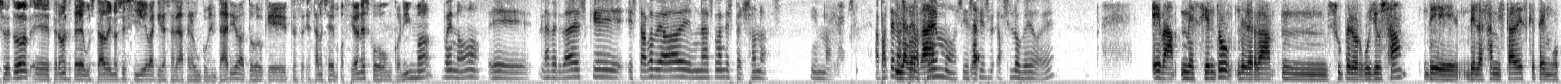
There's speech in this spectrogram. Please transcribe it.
Sobre todo, eh, esperamos que te haya gustado y no sé si Eva quiere hacer algún comentario a todo lo que te- esta noche de emociones con, con Igma. Bueno, eh, la verdad es que está rodeada de unas grandes personas, Inma. Aparte las La verdad, conocemos y es la- que es- así lo veo, ¿eh? Eva, me siento de verdad mm, súper orgullosa de, de las amistades que tengo.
